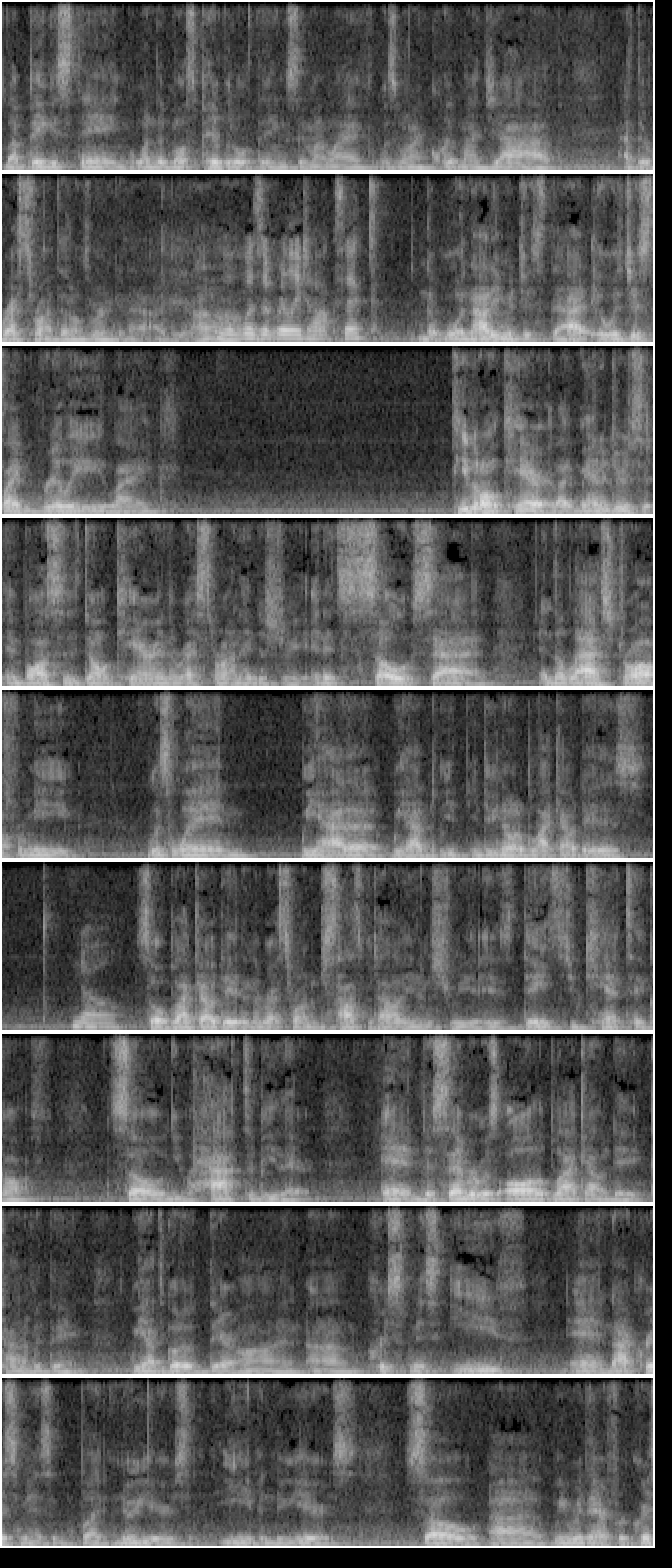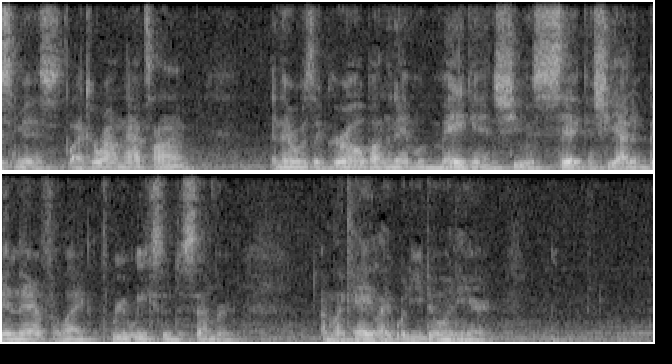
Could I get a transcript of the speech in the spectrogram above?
the biggest thing, one of the most pivotal things in my life, was when I quit my job at the restaurant that I was working at. Um, was it really toxic? No, well, not even just that. It was just like really like people don't care. Like managers and bosses don't care in the restaurant industry, and it's so sad. And the last straw for me was when we had a we had. Do you know what a blackout date is? No. So a blackout date in the restaurant, just hospitality industry, is dates you can't take off. So you have to be there. And December was all a blackout date kind of a thing. We had to go there on um, Christmas Eve and not Christmas, but New Year's Eve and New Year's. So uh, we were there for Christmas, like around that time. And there was a girl by the name of Megan. She was sick and she hadn't been there for like three weeks of December. I'm like, hey, like, what are you doing here?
